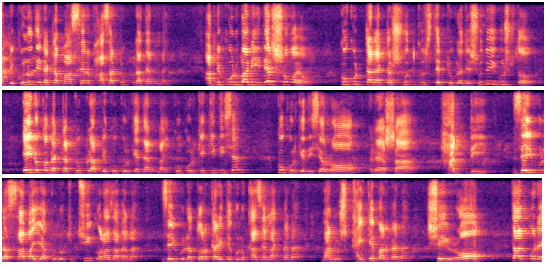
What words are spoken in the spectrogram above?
আপনি কোনোদিন একটা মাছের ভাজা টুকরা দেন নাই। আপনি কুরবানি ঈদের সময়ও কুকুরটার একটা সুদ গুস্তের টুকরা, যে শুধুই গুস্ত এইরকম একটা টুকরা আপনি কুকুরকে দেন নাই। কুকুরকে কি দিছেন? কুকুরকে দিছে রগ রেশা, হাড্ডি, যেইগুলা সাবাইয়া কোনো কিছুই করা যাবে না, যেইগুলো তরকারিতে কোনো কাজে লাগবে না, মানুষ খাইতে পারবে না, সেই রগ তারপরে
